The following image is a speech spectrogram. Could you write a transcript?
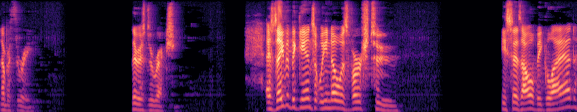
Number three, there is direction. As David begins what we know as verse 2, he says, I will be glad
